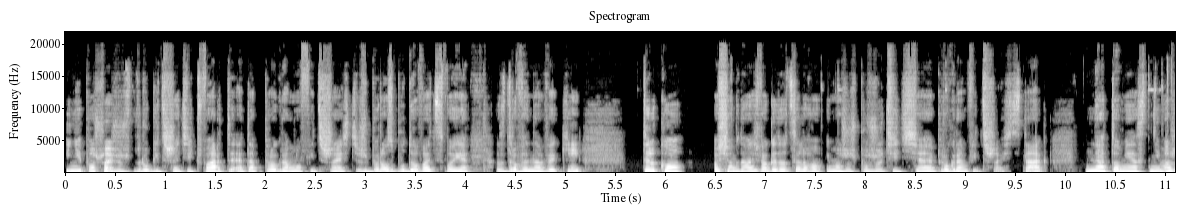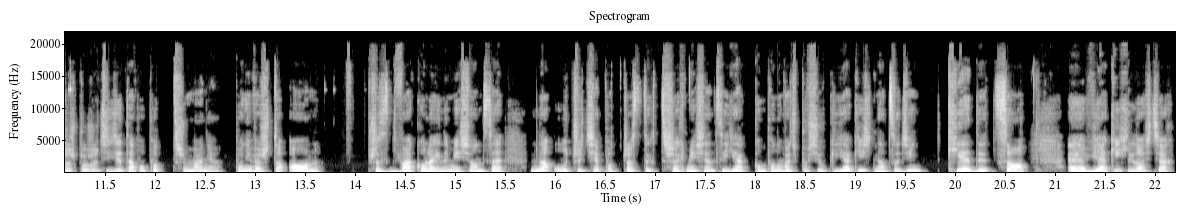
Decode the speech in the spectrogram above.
i nie poszłaś już w drugi, trzeci, czwarty etap programu FIT6, żeby rozbudować swoje zdrowe nawyki, tylko osiągnęłaś wagę docelową i możesz porzucić e, program FIT6, tak? Natomiast nie możesz porzucić etapu podtrzymania, ponieważ to on przez 2 kolejne miesiące nauczyć się podczas tych 3 miesięcy, jak komponować posiłki, jak jeść na co dzień, kiedy, co, e, w jakich ilościach,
